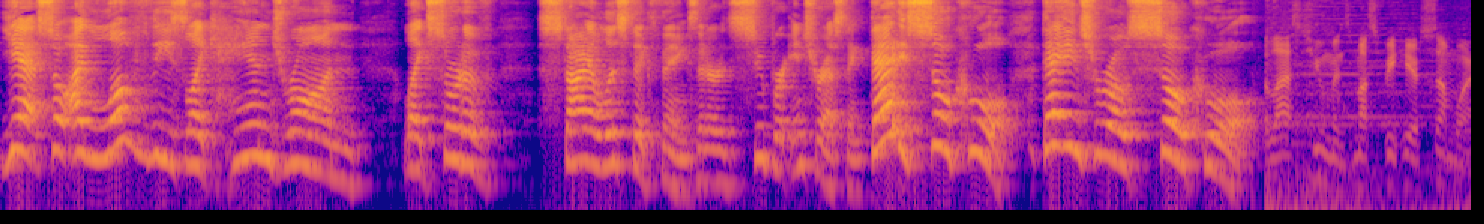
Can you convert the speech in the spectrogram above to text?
Yeah, so I love these, like, hand drawn, like, sort of stylistic things that are super interesting. That is so cool. That intro is so cool. The last humans must be here somewhere.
